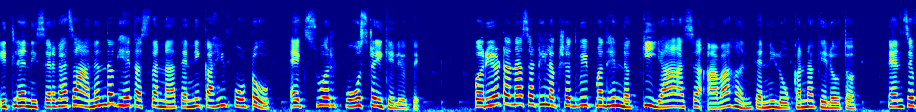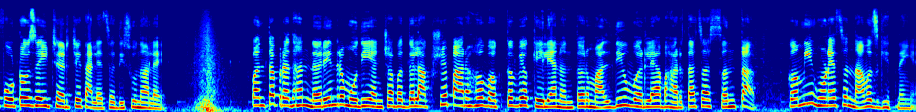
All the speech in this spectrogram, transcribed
इथल्या निसर्गाचा आनंद घेत असताना त्यांनी काही फोटो एक्सवर पोस्टही केले होते. पर्यटनासाठी लक्षद्वीपमध्ये नक्की या असं आवाहन त्यांनी लोकांना केलं होतं. त्यांचे फोटोजही चर्चेत आल्याचं दिसून आलंय. पंतप्रधान नरेंद्र मोदी यांच्याबद्दल आक्षेपार्ह वक्तव्य केल्यानंतर मालदीववरल्या भारताचा संताप कमी होण्याचं नावच घेत नाहीये.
